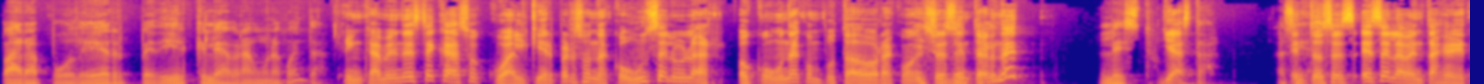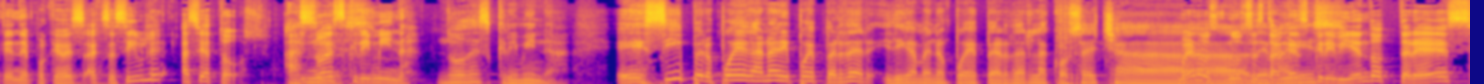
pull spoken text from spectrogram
para poder pedir que le abran una cuenta. En cambio, en este caso, cualquier persona con un celular o con una computadora con ¿Y su acceso a internet, Listo. ya está. Así Entonces, esa es la ventaja que tiene, porque es accesible hacia todos. Así no es. discrimina. No discrimina. Eh, sí, pero puede ganar y puede perder. Y dígame, ¿no puede perder la cosecha? Bueno, nos de están maíz? escribiendo tres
